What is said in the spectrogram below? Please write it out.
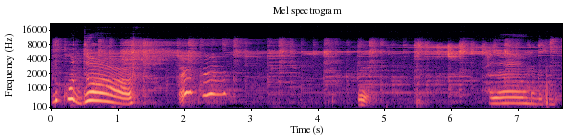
Ну куди? О. Hello, motherfucker.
